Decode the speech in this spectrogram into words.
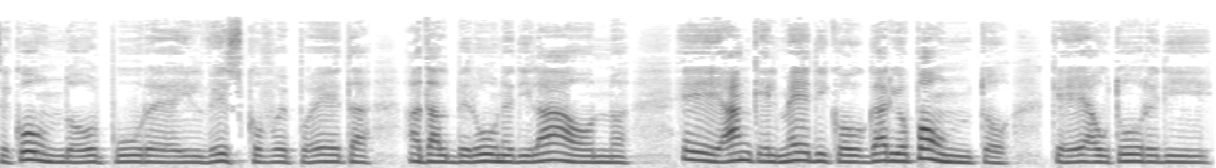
II, oppure il vescovo e poeta Adalberone di Laon e anche il medico Gario Ponto, che è autore di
